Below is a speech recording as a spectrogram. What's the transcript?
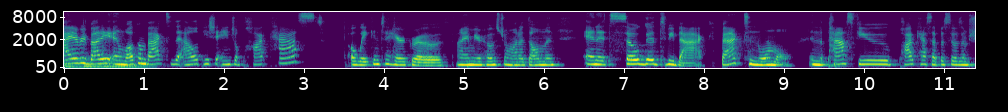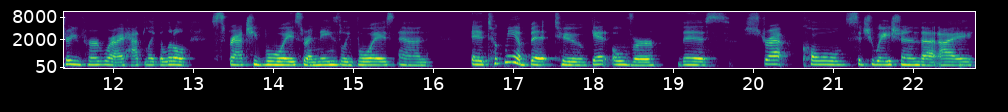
Hi, everybody, and welcome back to the Alopecia Angel podcast. Awaken to Hair Growth. I am your host, Johanna Dahlman, and it's so good to be back, back to normal. In the past few podcast episodes, I'm sure you've heard where I had like a little scratchy voice or a nasally voice, and it took me a bit to get over this strep cold situation that I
